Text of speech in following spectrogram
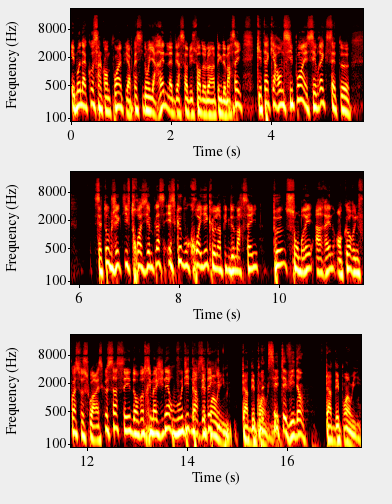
Et Monaco 50 points et puis après sinon il y a Rennes l'adversaire du soir de l'Olympique de Marseille qui est à 46 points et c'est vrai que cette euh, cet objectif troisième place est-ce que vous croyez que l'Olympique de Marseille peut sombrer à Rennes encore une fois ce soir Est-ce que ça c'est dans votre imaginaire où vous vous dites Perdre des équipe- oui. Perdre des points, oui. C'est évident. Perdre des points, oui.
